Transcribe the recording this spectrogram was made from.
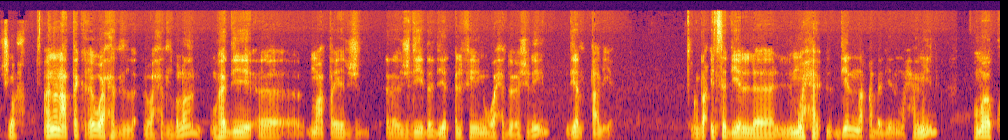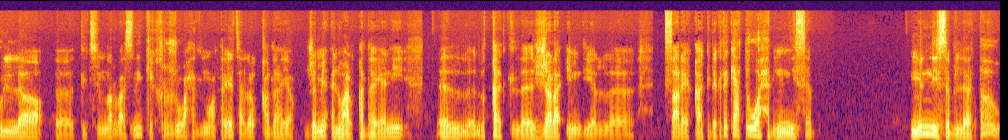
شوف أنا نعطيك غير واحد واحد ال plan وهذه آه، معطيات آه، جديدة ديال 2021 ديال الطاليان الرئيسة ديال المحا... ديال النقابة ديال المحامين. هما كل آه، ثلاث سنين أربع سنين كيخرجوا واحد المعطيات على القضايا جميع أنواع القضايا. يعني ال- القتل الجرائم ديال آه، السرقه كذا كذا كيعطيو واحد النسب. من النسب اللي عطاو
